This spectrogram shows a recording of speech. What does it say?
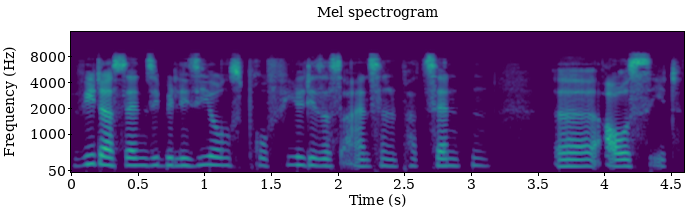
wie das Sensibilisierungsprofil dieses einzelnen Patienten äh, aussieht.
